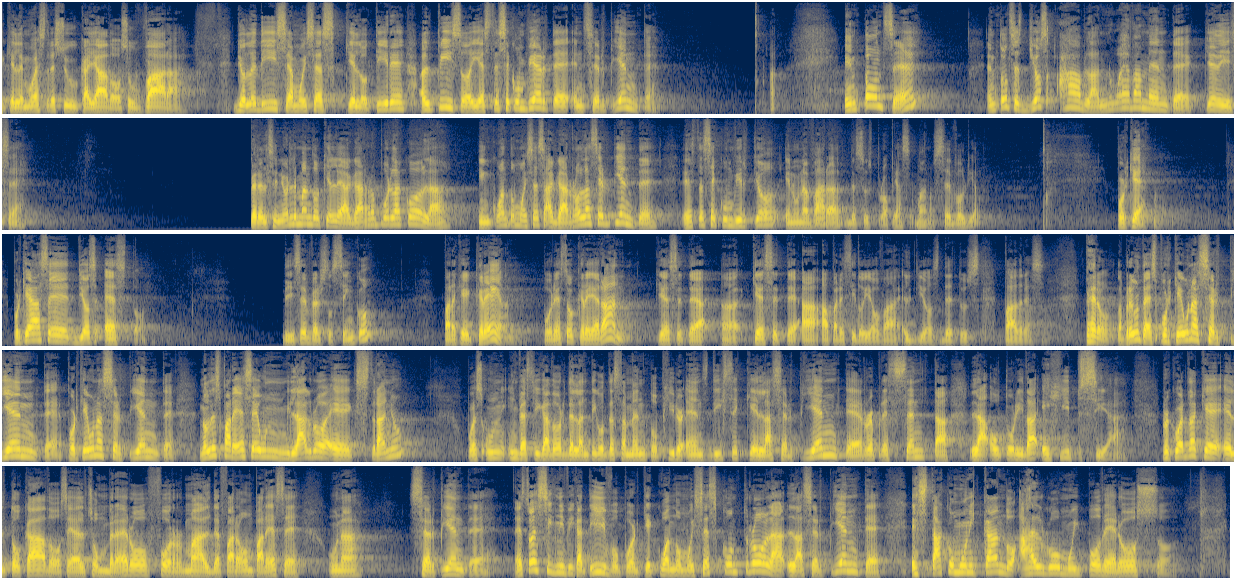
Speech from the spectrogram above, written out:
que le, muestre su callado, su vara. Dios le dice a Moisés que lo tire al piso y éste se convierte en serpiente. Ah. Entonces, entonces Dios habla nuevamente. ¿Qué dice? Pero el Señor le mandó que le agarre por la cola. En cuanto Moisés agarró la serpiente, esta se convirtió en una vara de sus propias manos, se volvió. ¿Por qué? ¿Por qué hace Dios esto? Dice verso 5, para que crean, por eso creerán que se, te ah, que se te ha aparecido Jehová, el Dios de tus padres. Pero la pregunta es, ¿por qué una serpiente? ¿Por qué una serpiente? ¿No les parece un milagro extraño? Pues un investigador del Antiguo Testamento, Peter Enns, dice que la serpiente representa la autoridad egipcia. Recuerda que el tocado, o sea, el sombrero formal de Faraón parece una serpiente. Esto es significativo porque cuando Moisés controla la serpiente, está comunicando algo muy poderoso.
